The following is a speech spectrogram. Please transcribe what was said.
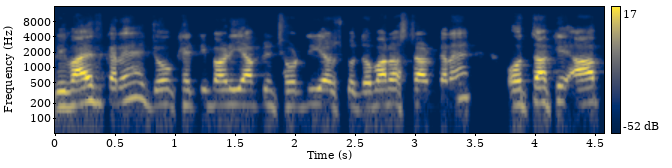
रिवाइव करें, जो खेती बाड़ी आपने छोड़ दी है, उसको दोबारा स्टार्ट करें और ताकि आप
